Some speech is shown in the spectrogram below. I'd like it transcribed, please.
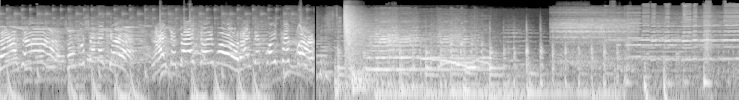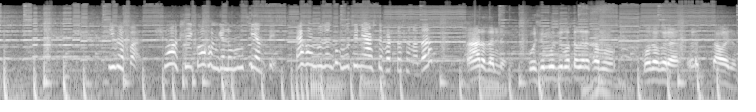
যা যা সমস্যা নাই কে রাইতে তাই চইব রাইতে কই থাকবা কি ব্যাপার? সোহাগ সেই কখন গেল মুচি আনতে? এখন পর্যন্ত মুচি নিয়ে আসতে পারতেছে না দা। আর জানি না কইছি মুসিবত করে খামো মজা করে তাওয়াই যাব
